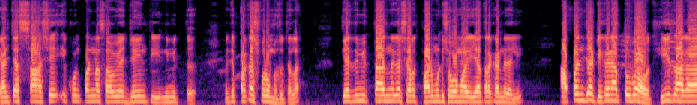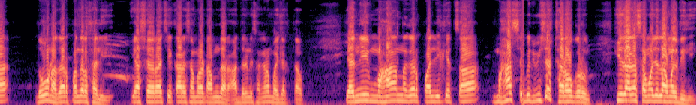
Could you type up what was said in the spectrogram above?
यांच्या सहाशे एकोणपन्नासाव्या जयंती निमित्त म्हणजे प्रकाश पर्व म्हणतो त्याला त्या निमित्त आज नगर शहरात फार मोठी शोभा यात्रा काढण्यात आली. आपण ज्या ठिकाणी आता उभे आहोत ही जागा दोन हजार पंधरा साली या शहराचे कार्यसम्राट आमदार आदरणीय संग्रामभाई जगताप यांनी महानगरपालिकेचा महासभेत विशेष ठराव करून ही जागा समाजाला आम्हाला दिली.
